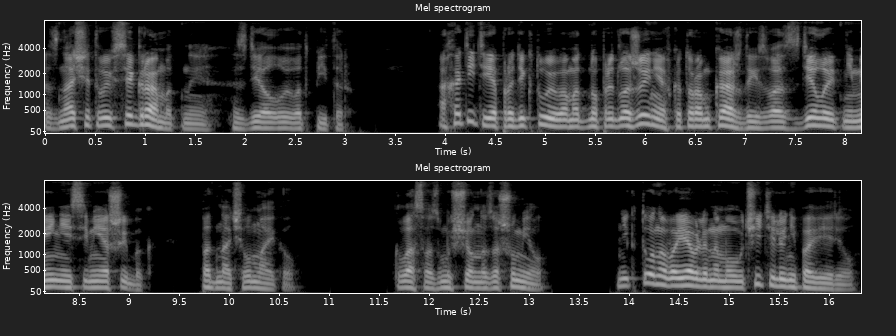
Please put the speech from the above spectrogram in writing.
«Значит, вы все грамотные», – сделал вывод Питер. «А хотите, я продиктую вам одно предложение, в котором каждый из вас сделает не менее семи ошибок?» – подначил Майкл. Класс возмущенно зашумел. Никто новоявленному учителю не поверил.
